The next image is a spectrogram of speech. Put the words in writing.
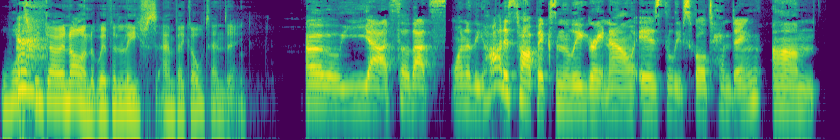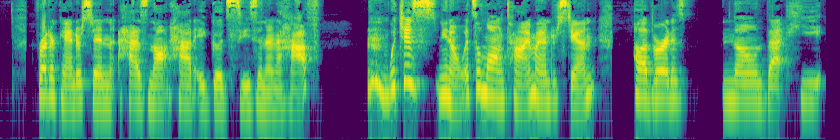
What's been going on with the Leafs and their goaltending? Oh yeah, so that's one of the hottest topics in the league right now is the Leafs goaltending. Um, Frederik Andersen has not had a good season and a half, which is you know it's a long time. I understand. However, it is known that he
